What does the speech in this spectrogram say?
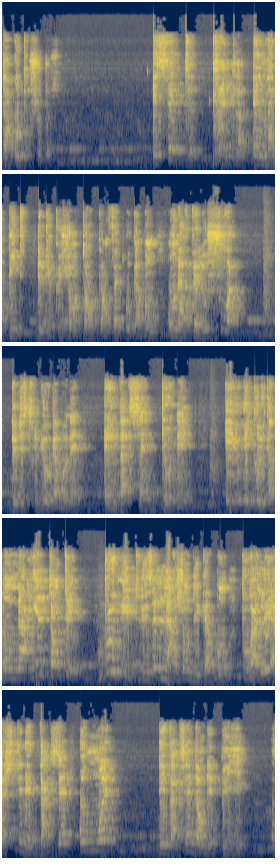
par autre chose. Et cette crainte-là, elle m'habite depuis que j'entends qu'en fait au Gabon, on a fait le choix de distribuer aux Gabonais un vaccin donné et, et que le Gabon n'a rien tenté pour utiliser l'argent du Gabon pour aller acheter des vaccins, au moins des vaccins dans des pays où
